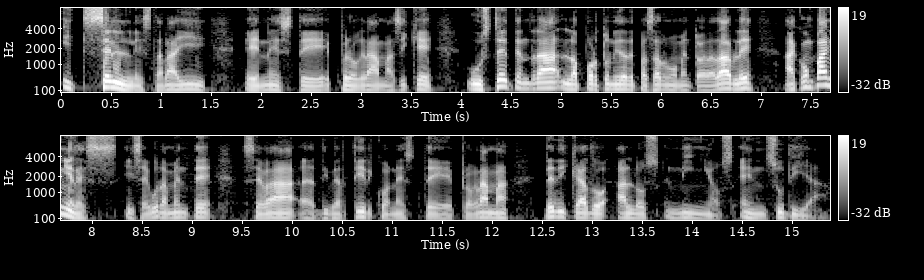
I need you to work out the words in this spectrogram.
Itzel estará ahí en este programa. Así que usted tendrá la oportunidad de pasar un momento agradable. Acompáñeles y seguramente se va a divertir con este programa dedicado a los niños en su día.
